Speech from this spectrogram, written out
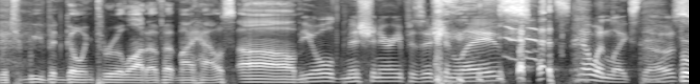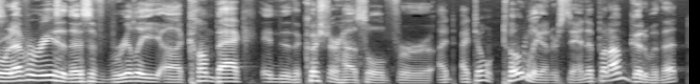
Which we've been going through a lot of at my house. Um, The old missionary position lays. No one likes those. for whatever reason, those have really uh, come back into the Kushner household. For I, I don't totally understand it, but I'm good with it.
